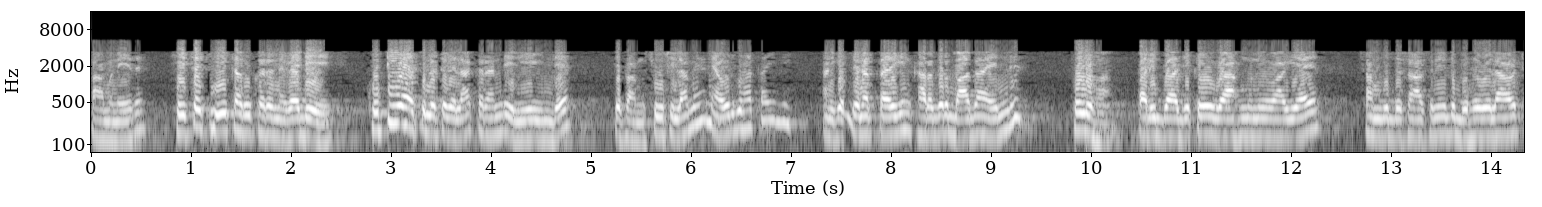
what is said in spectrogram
සාමනේර හිත කීකරු කරන වැඩේ කුටිය ඇතුළට වෙලා කරන්න එළියේ ඉන්න එපා. සූසි ළමයානේ අවුරුදු 7යිනේ. අනික වෙනත් අයගෙන් කරදර බාධා එන්න පුළුවන්. පරිබ්‍රාජකයෝ ගාහමුනියෝ වගේ අය සම්බුද්ධ ශාසනයට බොහෝ වෙලාවට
